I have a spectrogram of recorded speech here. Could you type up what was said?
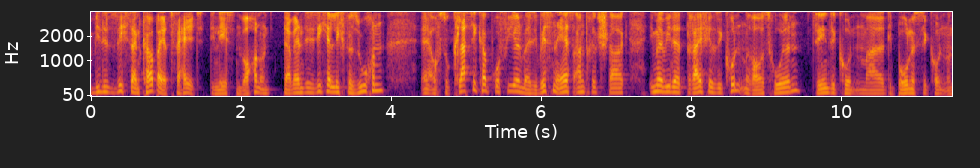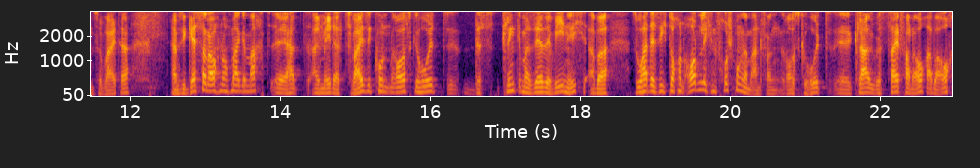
wie sich sein Körper jetzt verhält die nächsten Wochen. Und da werden sie sicherlich versuchen, äh, auf so Klassikerprofilen, weil sie wissen, er ist antrittsstark, immer wieder drei, vier Sekunden rausholen. Zehn Sekunden mal, die Bonussekunden und so weiter. Haben sie gestern auch nochmal gemacht. Er hat Almeida zwei Sekunden rausgeholt. Das klingt immer sehr, sehr wenig, aber so hat er sich doch einen ordentlichen Vorsprung am Anfang rausgeholt. Äh, klar, übers Zeitfahren auch, aber auch,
